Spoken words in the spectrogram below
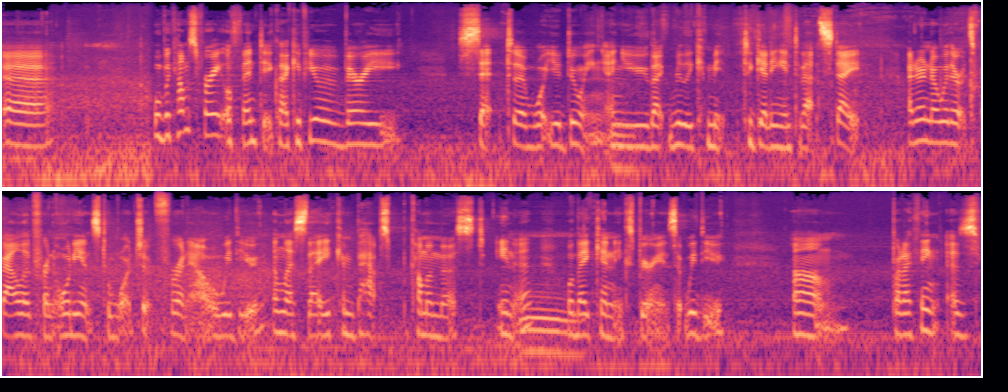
uh, well, becomes very authentic. Like if you're very set to what you're doing and you like really commit to getting into that state. I don't know whether it's valid for an audience to watch it for an hour with you unless they can perhaps become immersed in it or they can experience it with you. Um, but I think as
